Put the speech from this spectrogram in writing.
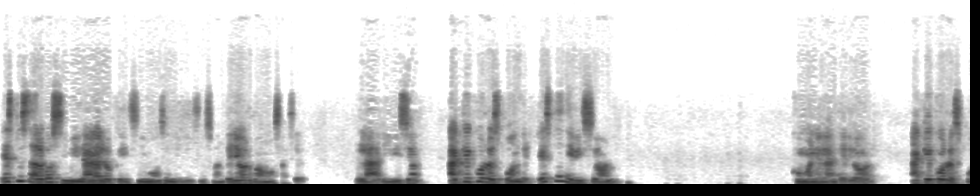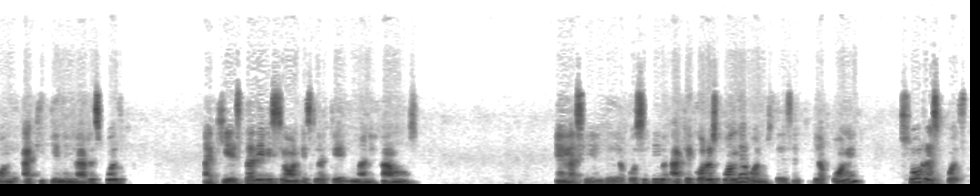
Esto es algo similar a lo que hicimos en el inciso anterior. Vamos a hacer la división. ¿A qué corresponde? Esta división, como en el anterior, ¿a qué corresponde? Aquí tienen la respuesta. Aquí esta división es la que manejamos en la siguiente diapositiva. ¿A qué corresponde? Bueno, ustedes ya ponen su respuesta.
